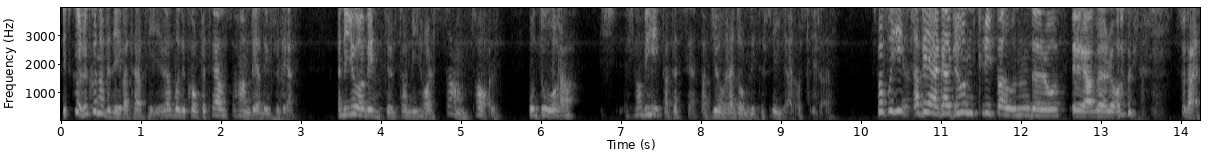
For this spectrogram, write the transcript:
vi skulle kunna bedriva terapi, vi har både kompetens och handledning för det. Men det gör vi inte utan vi har samtal och då ja. har vi hittat ett sätt att göra dem lite friare och så vidare. Så man får hitta vägar runt, krypa under och över och sådär.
